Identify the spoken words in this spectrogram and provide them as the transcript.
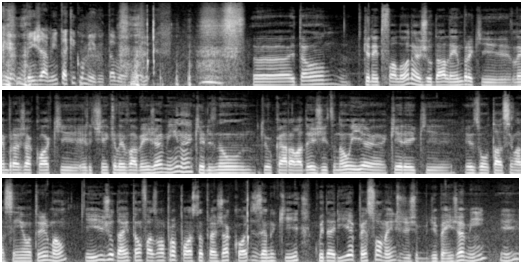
Benjamin tá aqui comigo, tá bom. Ah, então, que nem tu falou, né? Judá lembra que lembra Jacó que ele tinha que levar Benjamim, né? Que eles não, que o cara lá do Egito não ia querer que eles voltassem lá sem outro irmão. E Judá então faz uma proposta para Jacó dizendo que cuidaria pessoalmente de, de Benjamim e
